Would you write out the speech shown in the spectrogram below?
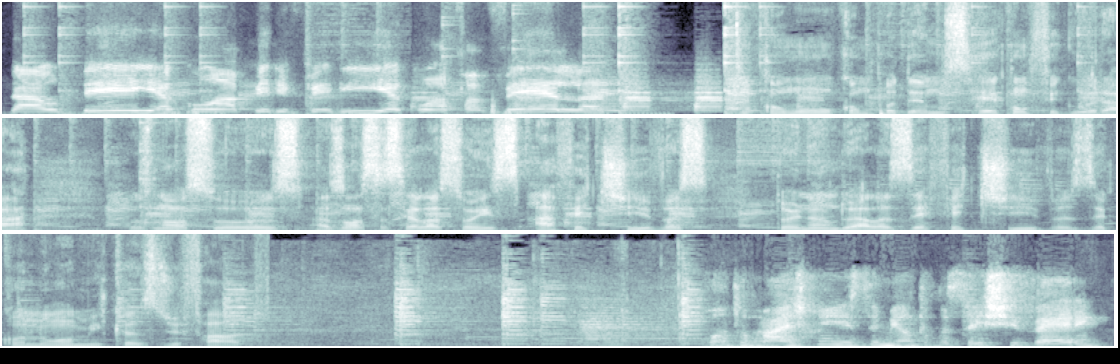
da aldeia com a periferia, com a favela. E como, como podemos reconfigurar os nossos, as nossas relações afetivas, tornando elas efetivas, econômicas de fato. Quanto mais conhecimento vocês tiverem,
